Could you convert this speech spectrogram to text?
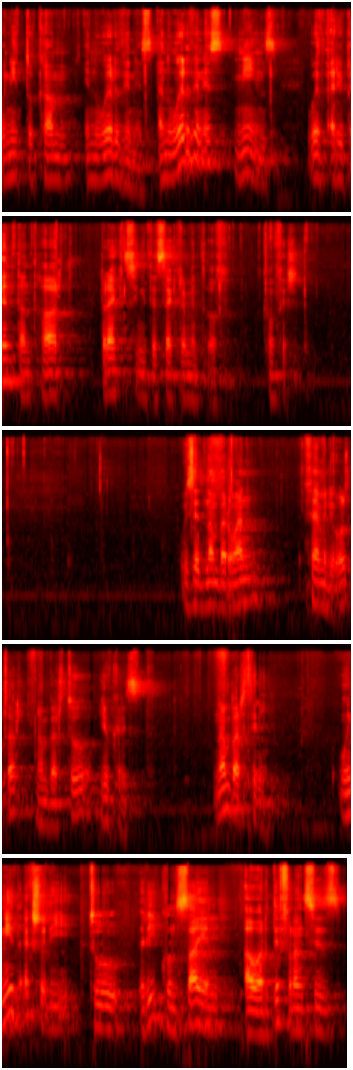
we need to come in worthiness. And worthiness means with a repentant heart practicing the sacrament of confession. We said number one, family altar. Number two, Eucharist. Number three, we need actually to reconcile our differences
